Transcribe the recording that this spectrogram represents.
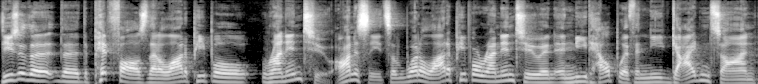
these are the, the, the pitfalls that a lot of people run into. Honestly, it's what a lot of people run into and, and need help with and need guidance on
